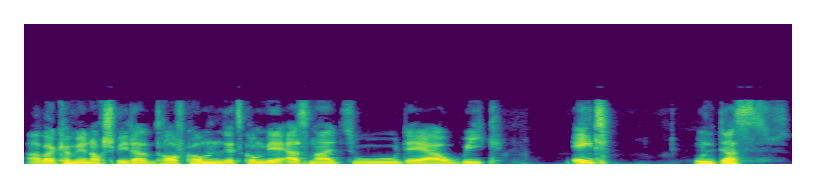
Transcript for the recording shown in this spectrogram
Aber können wir noch später drauf kommen. Jetzt kommen wir erstmal zu der Week 8. Und das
